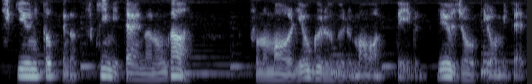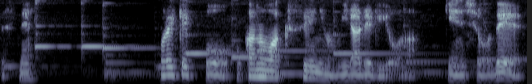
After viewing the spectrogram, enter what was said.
地球にとっての月みたいなのが、その周りをぐるぐる回っているっていう状況みたいですね。これ結構他の惑星にも見られるような現象で、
